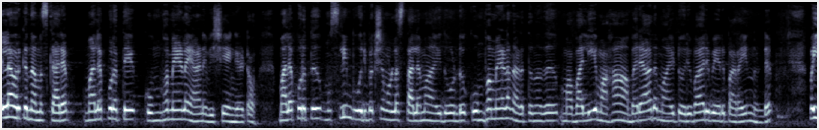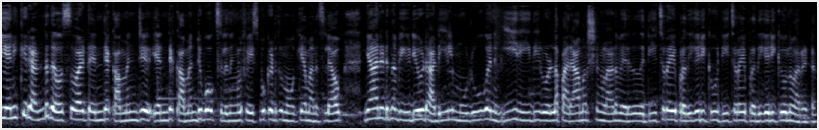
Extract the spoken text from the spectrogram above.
എല്ലാവർക്കും നമസ്കാരം. മലപ്പുറത്തെ കുംഭമേളയാണ് വിഷയം കേട്ടോ. മലപ്പുറത്ത് മുസ്ലിം ഭൂരിപക്ഷമുള്ള സ്ഥലമായതുകൊണ്ട് കുംഭമേള നടത്തുന്നത് വലിയ മഹാ അപരാധമായിട്ട് ഒരുപാട് പേര് പറയുന്നുണ്ട്. അപ്പൊ എനിക്ക് രണ്ട് ദിവസമായിട്ട് എന്റെ കമന്റ് എന്റെ കമന്റ് ബോക്സിൽ നിങ്ങൾ ഫേസ്ബുക്ക് എടുത്ത് നോക്കിയാൽ മനസ്സിലാവും. ഞാനിടുന്ന വീഡിയോയുടെ അടിയിൽ മുഴുവനും ഈ രീതിയിലുള്ള പരാമർശങ്ങളാണ് വരുന്നത്. ടീച്ചറെ പ്രതികരിക്കൂ ടീച്ചറെ പ്രതികരിക്കൂ എന്ന് പറഞ്ഞിട്ട്.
